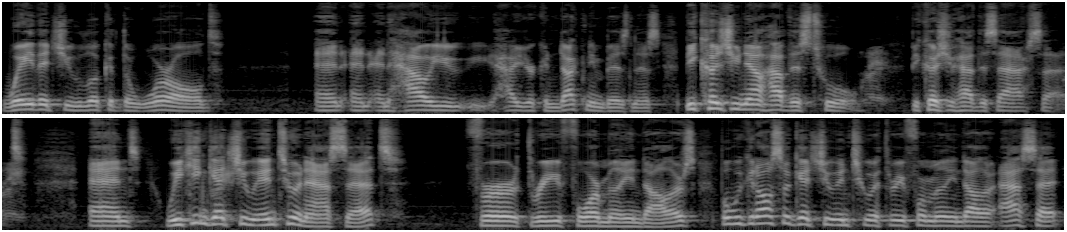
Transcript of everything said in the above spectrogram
way that you look at the world and, and, and how you how you're conducting business because you now have this tool Right. because you have this asset Right. and we can get you into an asset for three four million dollars but we could also get you into a three four million dollar asset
